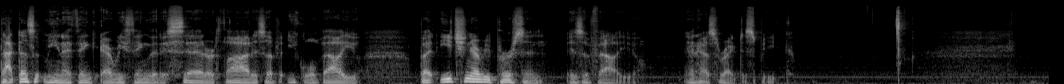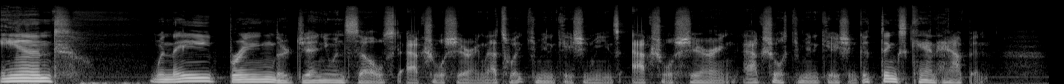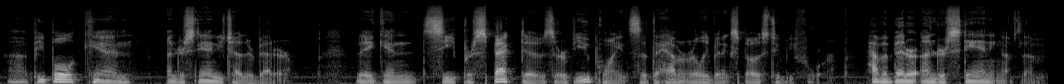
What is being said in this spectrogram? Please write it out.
That doesn't mean I think everything that is said or thought is of equal value, but each and every person is of value and has the right to speak. And when they bring their genuine selves to actual sharing, that's what communication means actual sharing, actual communication. Good things can happen. Uh, people can understand each other better. They can see perspectives or viewpoints that they haven't really been exposed to before, have a better understanding of them.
